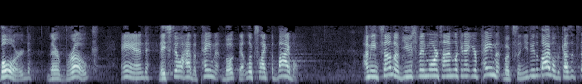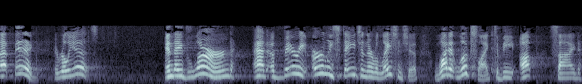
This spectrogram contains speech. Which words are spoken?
bored, they're broke, and they still have a payment book that looks like the Bible. I mean, some of you spend more time looking at your payment books than you do the Bible because it's that big. It really is. And they've learned at a very early stage in their relationship what it looks like to be upside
